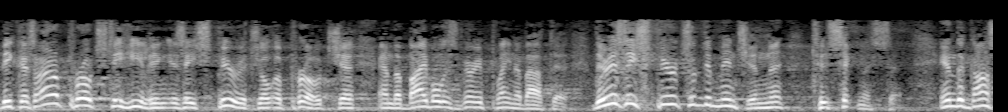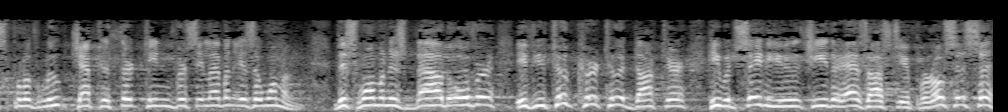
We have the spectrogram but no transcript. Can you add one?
because our approach to healing is a spiritual approach. and the Bible is very plain about that. There is a spiritual dimension to sickness. In the Gospel of Luke, chapter 13, verse 11, is a woman. This woman is bowed over. If you took her to a doctor, he would say to you, she either has osteoporosis uh,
